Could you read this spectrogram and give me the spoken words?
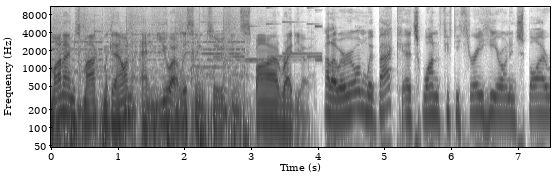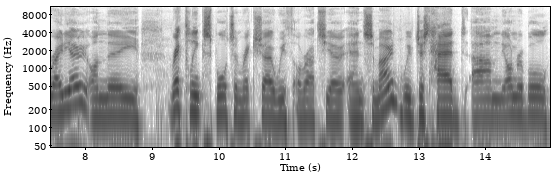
My name's Mark McGowan, and you are listening to Inspire Radio. Hello, everyone. We're back. It's 1.53 here on Inspire Radio on the RecLink Sports and Rec Show with Orazio and Simone. We've just had um, the Honourable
